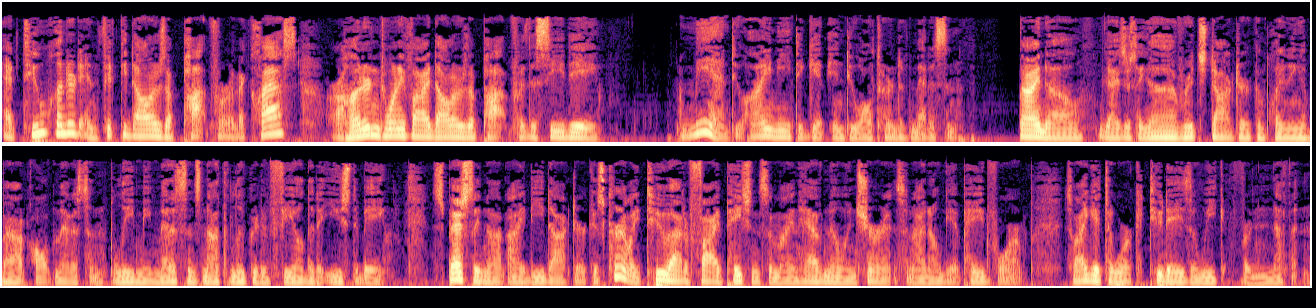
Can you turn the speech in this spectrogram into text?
at $250 a pop for the class or $125 a pop for the CD. Man, do I need to get into alternative medicine. I know. You guys are saying, oh, rich doctor complaining about alt medicine. Believe me, medicine's not the lucrative field that it used to be, especially not ID doctor, because currently two out of five patients of mine have no insurance and I don't get paid for them. So I get to work two days a week for nothing.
